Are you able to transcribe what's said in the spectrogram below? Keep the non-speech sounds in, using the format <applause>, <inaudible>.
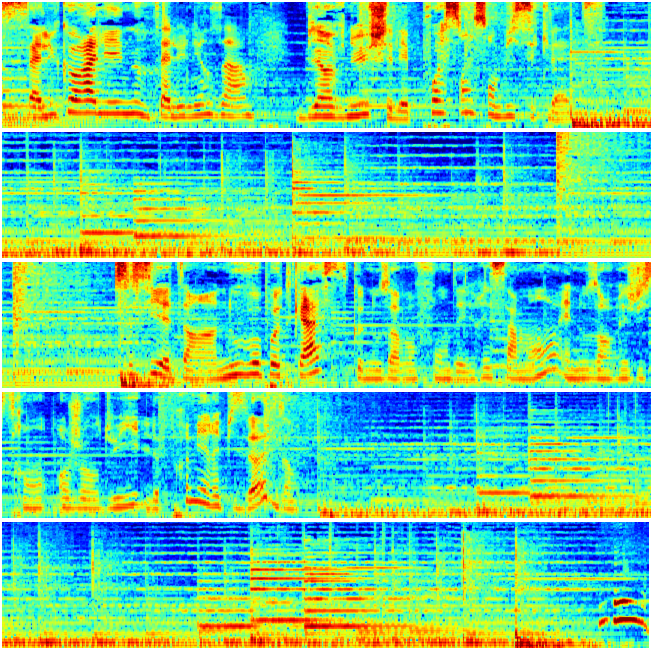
Salut Coraline Salut Nirza Bienvenue chez les Poissons sans bicyclette. Ceci est un nouveau podcast que nous avons fondé récemment et nous enregistrons aujourd'hui le premier épisode.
